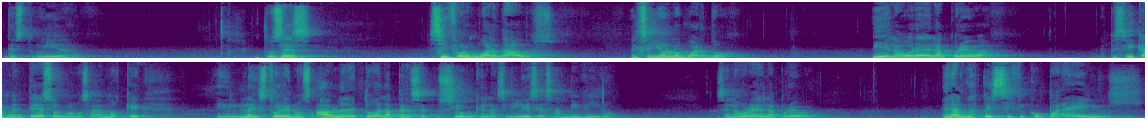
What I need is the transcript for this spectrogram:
destruida. Entonces, si fueron guardados, el Señor los guardó. y de la hora de la prueba. Específicamente eso, hermanos, sabemos que eh, la historia nos habla de toda la persecución que las iglesias han vivido. Esa es la hora de la prueba. Era algo específico para ellos,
